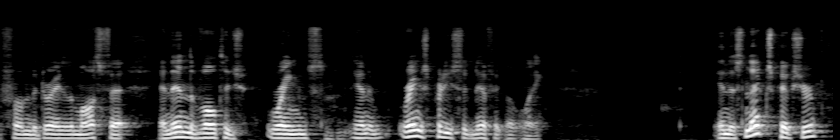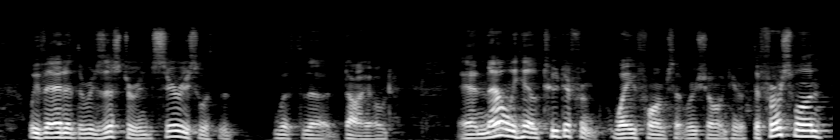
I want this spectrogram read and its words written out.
from the drain of the MOSFET, and then the voltage rings, and it rings pretty significantly. In this next picture, we've added the resistor in series with the with the diode. And now we have two different waveforms that we're showing here. The first one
